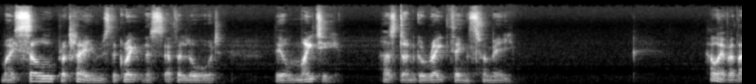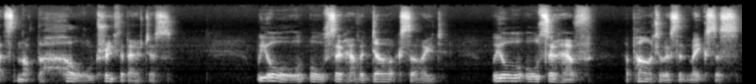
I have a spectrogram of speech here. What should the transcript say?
My soul proclaims the greatness of the Lord. The Almighty has done great things for me. However, that's not the whole truth about us. We all also have a dark side. We all also have a part of us that makes us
